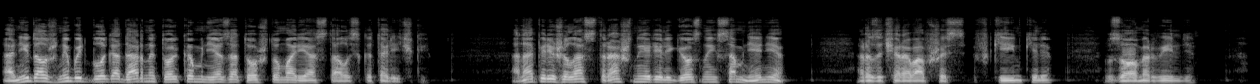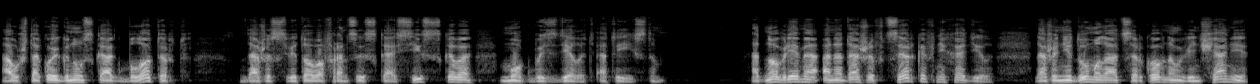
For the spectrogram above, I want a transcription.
они должны быть благодарны только мне за то, что Мария осталась католичкой. Она пережила страшные религиозные сомнения, разочаровавшись в Кинкеле, в Зомервильде, а уж такой гнус, как Блоттерт, даже святого Франциска Осисского мог бы сделать атеистом. Одно время она даже в церковь не ходила, даже не думала о церковном венчании,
